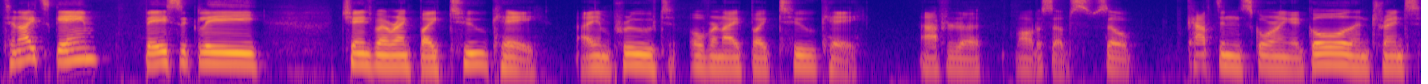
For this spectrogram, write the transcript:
tonight's game basically changed my rank by 2k. I improved overnight by 2k after the auto subs. So captain scoring a goal and Trent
